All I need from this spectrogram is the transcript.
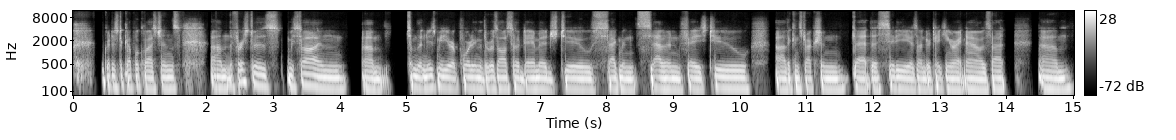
Got just a couple questions. Um, the first is we saw in um, some of the news media reporting that there was also damage to segment seven, phase two, uh, the construction that the city is undertaking right now. Is that um,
